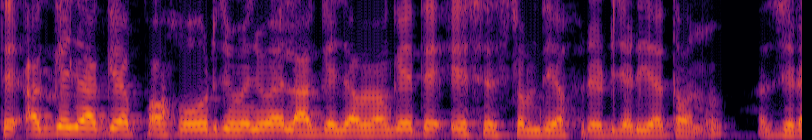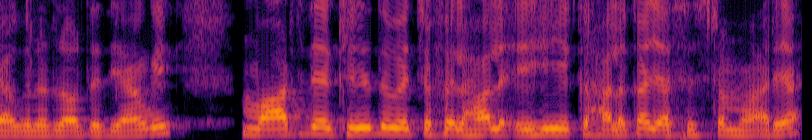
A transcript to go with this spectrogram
ਤੇ ਅੱਗੇ ਜਾ ਕੇ ਆਪਾਂ ਹੋਰ ਜਿਵੇਂ ਜਿਵੇਂ ਲਾਗੇ ਜਾਵਾਂਗੇ, ਤੇ ਇਹ ਸਿਸਟਮ ਦੀ ਅਪਡੇਟ ਜਿਹੜੀ ਆ ਤੁਹਾਨੂੰ ਅਸੀਂ ਰੈਗੂਲਰ ਤੌਰ ਤੇ ਦਿਆਂਗੇ। ਮਾਰਚ ਦੇ ਅਖੀਰ ਦੇ ਵਿੱਚ ਫਿਲਹਾਲ ਇਹੀ ਇੱਕ ਹਲਕਾ ਜਿਹਾ ਸਿਸਟਮ ਆ ਰਿਹਾ,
